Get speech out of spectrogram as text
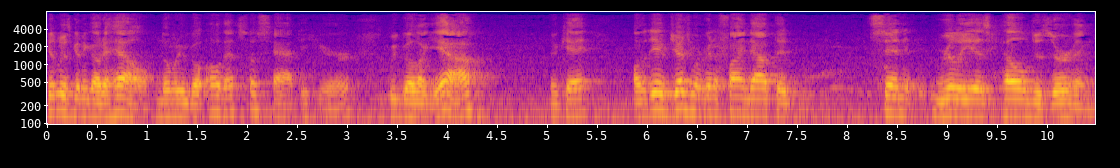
Hitler's going to go to hell, nobody would go, oh, that's so sad to hear. We'd go like, yeah, okay. On the day of judgment, we're going to find out that sin really is hell deserving.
